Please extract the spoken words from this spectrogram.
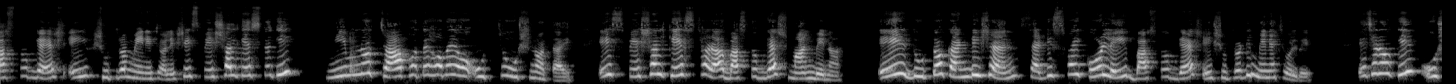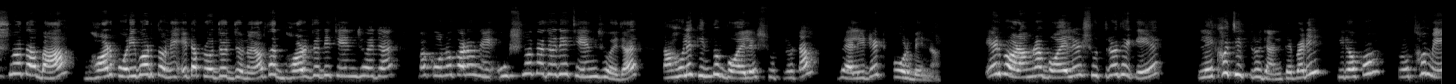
বাস্তব গ্যাস এই সূত্র মেনে চলে। সেই স্পেশাল কেসটা কি? নিম্ন চাপ হতে হবে ও উচ্চ উষ্ণতায়। এই স্পেশাল কেস ছাড়া বাস্তব গ্যাস মানবে না। এই দুটো কন্ডিশন স্যাটিসফাই করলেই বাস্তব গ্যাস এই সূত্রটি মেনে চলবে। এছাড়াও কি? উষ্ণতা বা ভর পরিবর্তনে এটা প্রযোজ্য নয়। অর্থাৎ ভর যদি চেঞ্জ হয়ে যায় বা কোনো কারণে উষ্ণতা যদি চেঞ্জ হয়ে যায়, তাহলে কিন্তু বয়েলের সূত্রটা ভ্যালিডেট করবে না। এরপর আমরা বয়েলের সূত্র থেকে লেখচিত্র জানতে পারি, কীরকম? প্রথমে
